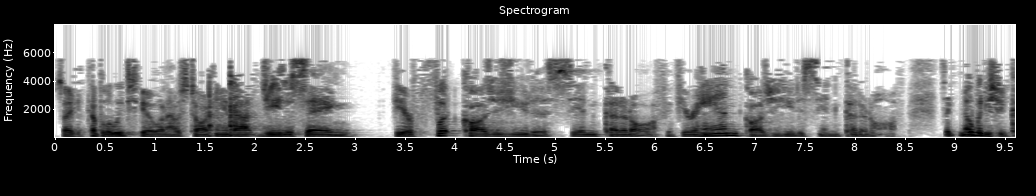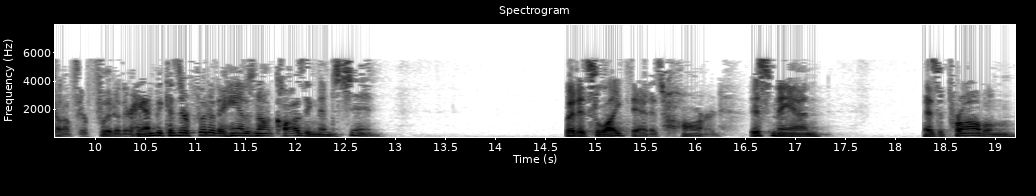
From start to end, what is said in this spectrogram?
It's like a couple of weeks ago when I was talking about Jesus saying, if your foot causes you to sin, cut it off. If your hand causes you to sin, cut it off. It's like nobody should cut off their foot or their hand because their foot or their hand is not causing them to sin. But it's like that. It's hard. This man has a problem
